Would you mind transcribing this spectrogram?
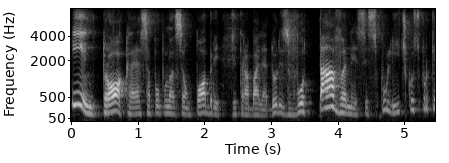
e em troca essa população pobre de trabalhadores votava nesses políticos porque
